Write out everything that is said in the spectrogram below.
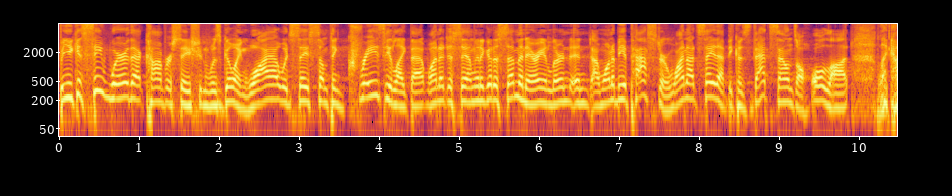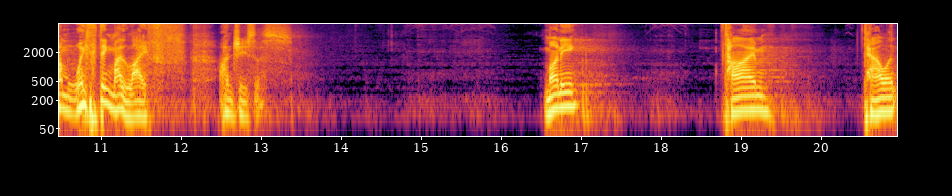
But you can see where that conversation was going. Why I would say something crazy like that. Why not just say, I'm going to go to seminary and learn, and I want to be a pastor? Why not say that? Because that sounds a whole lot like I'm wasting my life on Jesus. Money, time, talent.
